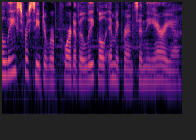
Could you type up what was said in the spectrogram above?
Police received a report of illegal immigrants in the area.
